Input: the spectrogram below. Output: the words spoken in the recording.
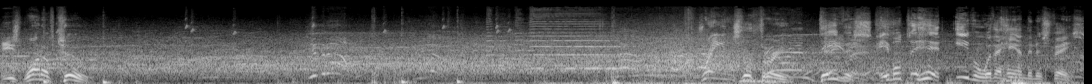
He's one of two. The three. Davis able to hit even with a hand in his face.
